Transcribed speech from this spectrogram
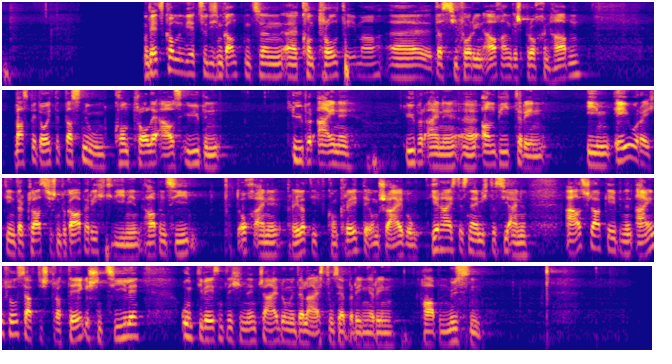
Und jetzt kommen wir zu diesem ganzen äh, Kontrollthema, äh, das Sie vorhin auch angesprochen haben. Was bedeutet das nun, Kontrolle ausüben über eine über eine äh, Anbieterin. Im EU-Recht, in der klassischen Vergaberichtlinie, haben Sie doch eine relativ konkrete Umschreibung. Hier heißt es nämlich, dass Sie einen ausschlaggebenden Einfluss auf die strategischen Ziele und die wesentlichen Entscheidungen der Leistungserbringerin haben müssen.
